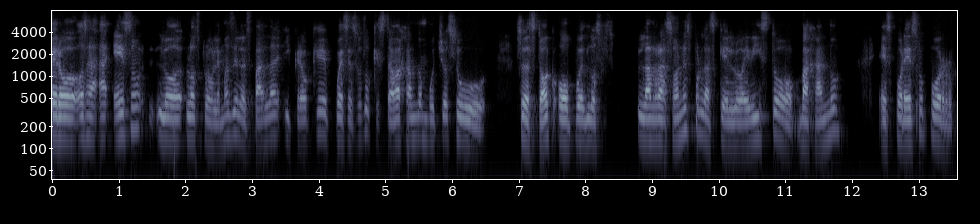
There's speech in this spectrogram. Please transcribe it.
pero, o sea, eso, los problemas de la espalda, y creo que pues eso es lo que está bajando mucho su, su stock, o pues los, las razones por las que lo he visto bajando es por eso, por,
